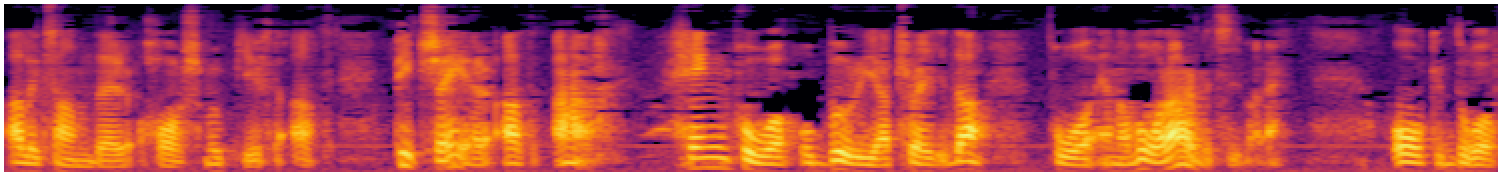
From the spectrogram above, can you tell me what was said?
Alexander har som uppgift att pitcha er att ah, häng på och börja trada på en av våra arbetsgivare. Och då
